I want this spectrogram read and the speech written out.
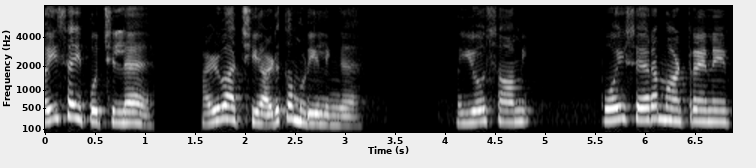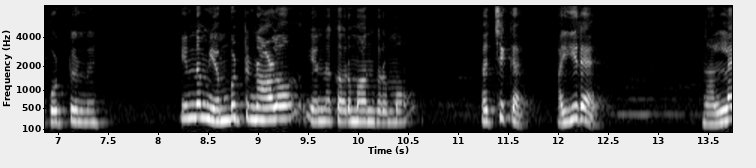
வயசாகி போச்சுல்ல அழுவாச்சி அடுக்க முடியலைங்க. ஐயோ சாமி போய் சேர மாட்டேனே பொட்டுன்னு. இன்னும் எம்புட்டு நாளோ என்ன கருமாந்திரமோ. வச்சுக்க ஐயரே நல்லா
